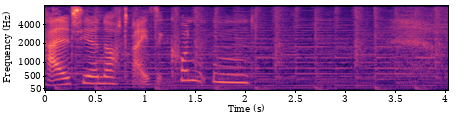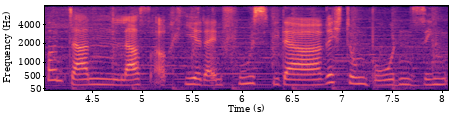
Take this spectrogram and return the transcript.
halt hier noch drei Sekunden. Und dann lass auch hier dein Fuß wieder Richtung Boden sinken.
